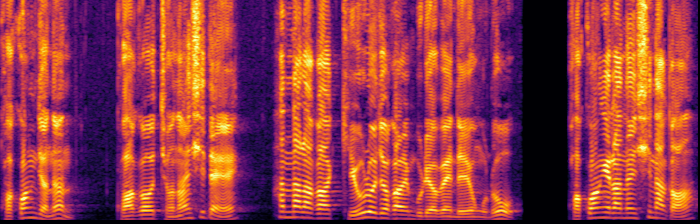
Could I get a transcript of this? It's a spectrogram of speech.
곽광전은 과거 전한시대에 한나라가 기울어져 갈 무렵의 내용으로 곽광이라는 신하가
